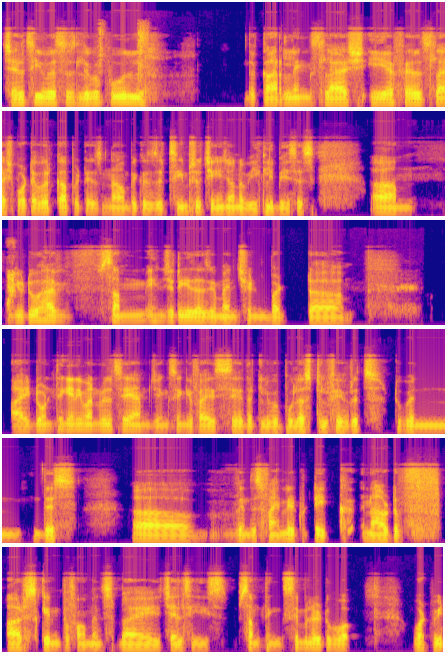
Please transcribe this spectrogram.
Chelsea versus Liverpool. The Carling slash EFL slash whatever cup it is now because it seems to change on a weekly basis. Um, you do have some injuries as you mentioned, but uh, I don't think anyone will say I'm jinxing if I say that Liverpool are still favourites to win this. Uh, win this final, it would take an out of our skin performance by Chelsea, something similar to what what we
